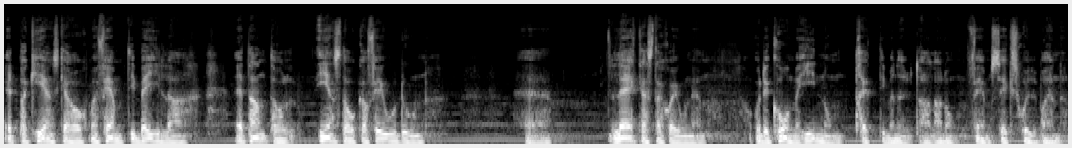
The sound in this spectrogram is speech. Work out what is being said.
ett parkeringsgarage med 50 bilar, ett antal enstaka fordon, eh, läkarstationen och det kommer inom 30 minuter alla de fem, sex, sju bränderna.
